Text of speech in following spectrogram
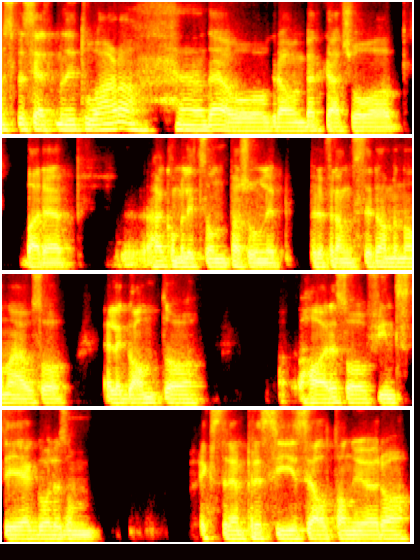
Spesielt med de to her, da. Eh, det er jo Gravenberg er så bare Her kommer litt sånn personlige preferanser, da, men han er jo så elegant og har et så fint steg og liksom ekstremt presis i alt han gjør og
